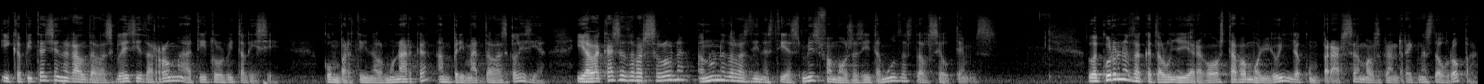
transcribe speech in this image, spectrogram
i capità general de l'Església de Roma a títol vitalici, convertint el monarca en primat de l'Església i a la Casa de Barcelona en una de les dinasties més famoses i temudes del seu temps. La corona de Catalunya i Aragó estava molt lluny de comparar-se amb els grans regnes d'Europa,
